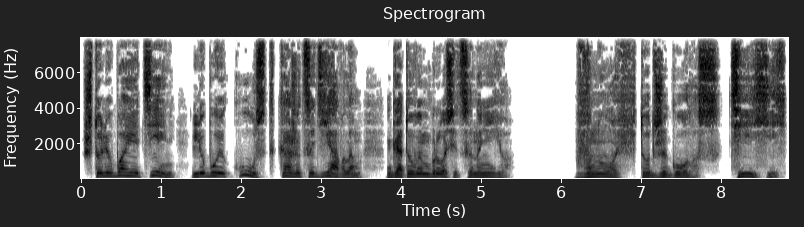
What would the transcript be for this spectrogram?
что любая тень, любой куст кажется дьяволом, готовым броситься на нее. Вновь тот же голос, тихий,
